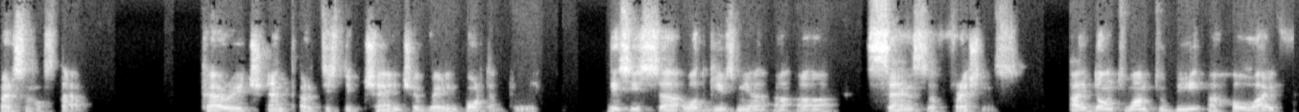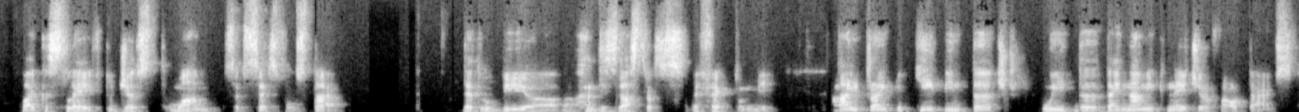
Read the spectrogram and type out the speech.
personal style. Courage and artistic change are very important to me. This is uh, what gives me a, a, sense of freshness. I don't want to be a whole life like a slave to just one successful style. That would be a, a disastrous effect on me. Okay. I'm trying to keep in touch with the dynamic nature of our times.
